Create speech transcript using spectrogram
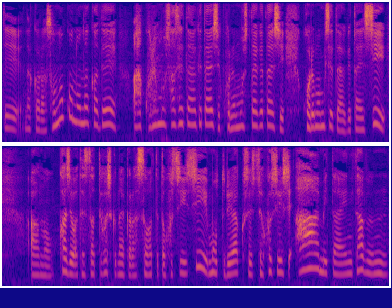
でだからその子の中であこれもさせてあげたいしこれもしてあげたいしこれも見せてあげたいしあの家事は手伝ってほしくないから座っててほしいしもっとリラックスしてほしいしああみたいに多分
